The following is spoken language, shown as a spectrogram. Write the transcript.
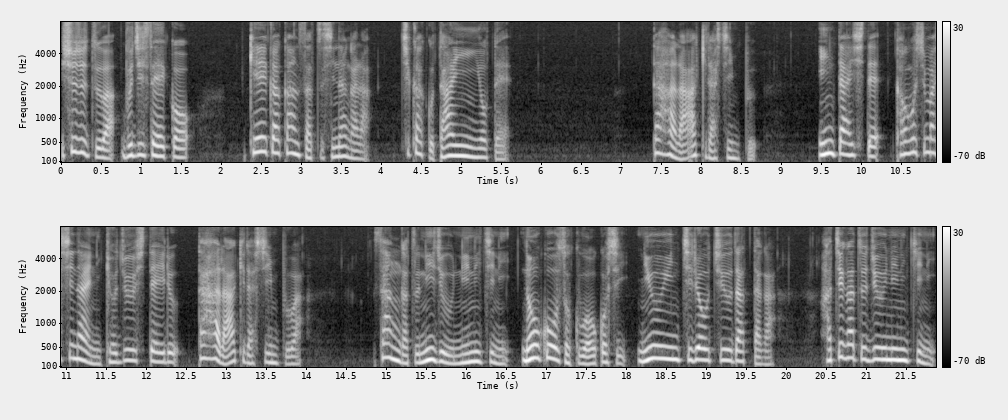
手術は無事成功。経過観察しながら近く退院予定。田原明神父。引退して鹿児島市内に居住している田原明神父は3月22日に脳梗塞を起こし入院治療中だったが8月12日に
